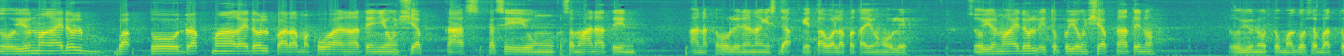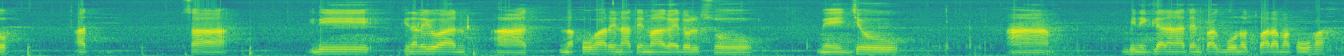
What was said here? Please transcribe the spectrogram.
So yun mga idol, back to drop mga idol para makuha natin yung shop kas kasi yung kasamahan natin ah, nakahuli na ng isda, kita wala pa tayong huli. So yun mga idol, ito po yung shop natin no. So yun no, tumago sa bato at sa hindi kinalayuan at nakuha rin natin mga idol. So medyo ah binigla na natin pagbunot para makuha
